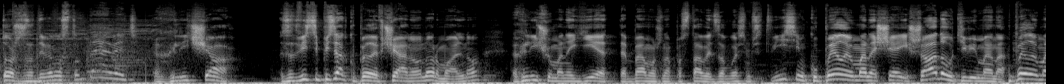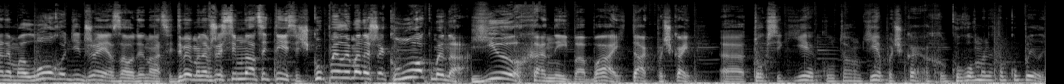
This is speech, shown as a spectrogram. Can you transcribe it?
Тож за 99. Гліча. За 250 купили вченого, нормально. Гліч у мене є, тебе можна поставити за 88. Купили в мене ще і Shadow TV мене. Купили в мене малого діджея за 11. Диви, мене вже 17 тисяч. Купили в мене ще клокмена. Йоханий бабай. Так, почекай. Е, Токсик є, култаун є, почекай. А кого в мене там купили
